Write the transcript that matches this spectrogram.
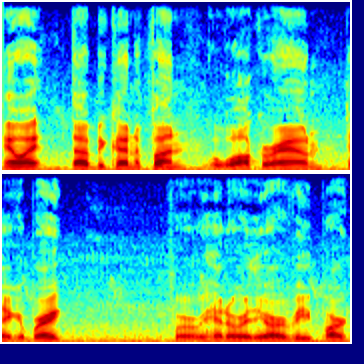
Anyway, that'd be kind of fun. We'll walk around, take a break before we head over to the RV park.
